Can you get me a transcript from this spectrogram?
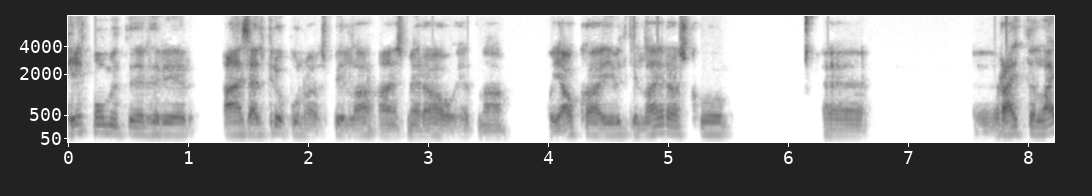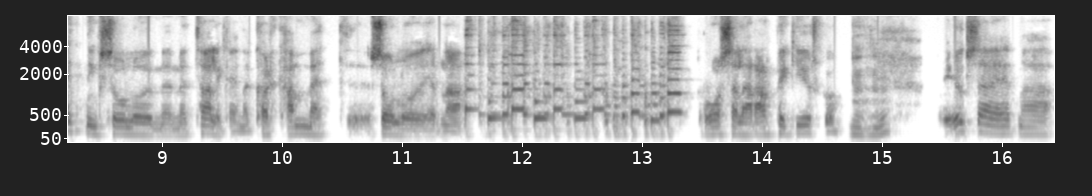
hitt momentið er þegar ég er aðeins eldri og búin að spila aðeins meira á, hérna, og ég ákvaða að ég vildi læra, sko, uh, Ride the Lightning soloðu með Metallica, hérna, Kirk Hammett uh, soloðu, hérna, rosalega arpeggjur, sko. mm Og ég hugsaði, hérna,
